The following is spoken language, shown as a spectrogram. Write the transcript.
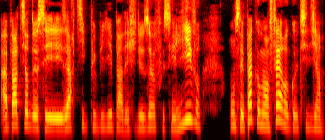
à partir de ces articles publiés par des philosophes ou ces livres, on ne sait pas comment faire au quotidien.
